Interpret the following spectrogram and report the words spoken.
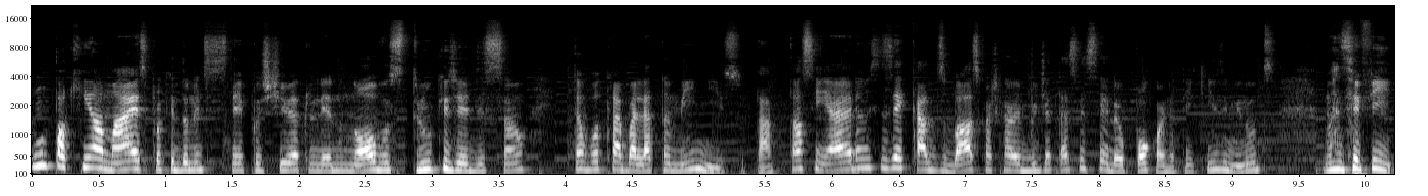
um pouquinho a mais, porque durante esse tempo eu estive aprendendo novos truques de edição então vou trabalhar também nisso, tá? Então assim, eram esses recados básicos, acho que o vídeo até se estendeu pouco, ó, já tem 15 minutos, mas enfim,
